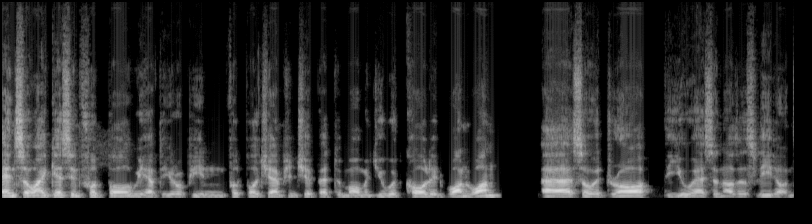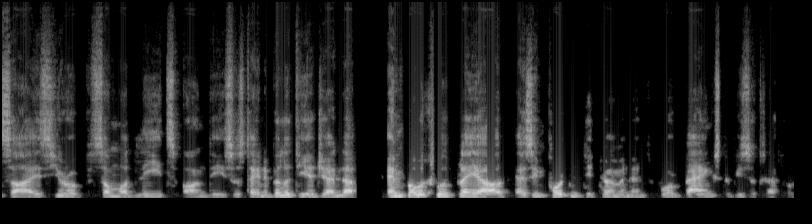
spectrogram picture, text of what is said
And so, I guess in football, we have the European Football Championship at the moment. You would call it one-one. Uh, so a draw. The US and others lead on size. Europe somewhat leads on the sustainability agenda, and both will play out as important determinants for banks to be successful.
